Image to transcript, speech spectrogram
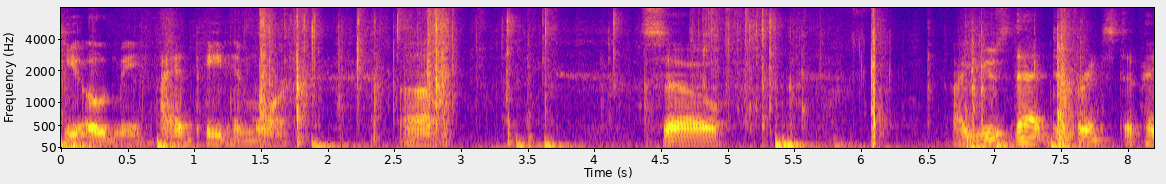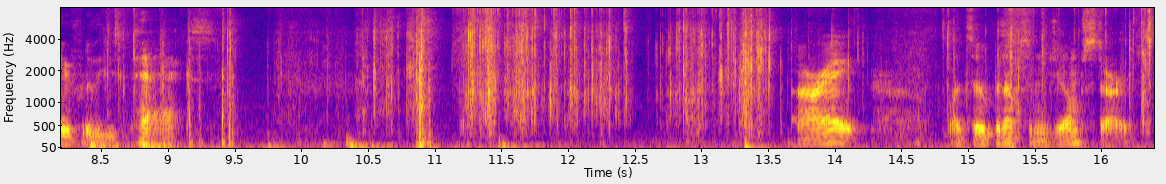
he owed me. I had paid him more. Um, so I used that difference to pay for these packs. Alright, let's open up some Jumpstart.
